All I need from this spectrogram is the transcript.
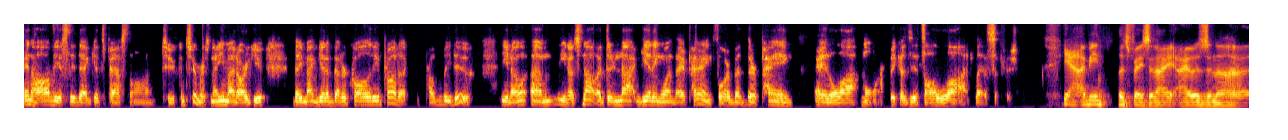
And obviously that gets passed along to consumers. Now you might argue they might get a better quality of product. Probably do. You know, um, you know, it's not that they're not getting what they're paying for, but they're paying a lot more because it's a lot less efficient. Yeah, I mean, let's face it. I I was in a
